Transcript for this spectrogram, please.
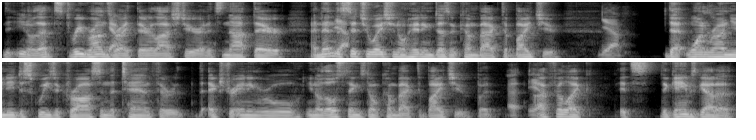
you know, that's three runs Yeah. right there last year, and it's not there. And then the Yeah. situational hitting doesn't come back to bite you. Yeah. That one run you need to squeeze across in the tenth or the extra inning rule, you know, those things don't come back to bite you. But Uh, yeah. I feel like it's the game's got to.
